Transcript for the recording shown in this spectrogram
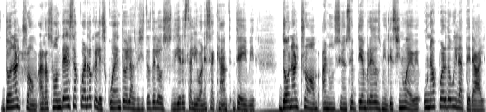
Donald Trump, a razón de ese acuerdo que les cuento de las visitas de los líderes talibanes a Camp David, Donald Trump anunció en septiembre de 2019 un acuerdo bilateral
